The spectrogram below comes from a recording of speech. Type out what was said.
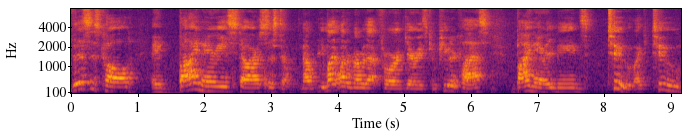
This is called a binary star system. Now you might want to remember that for Gary's computer class. Binary means two, like two,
